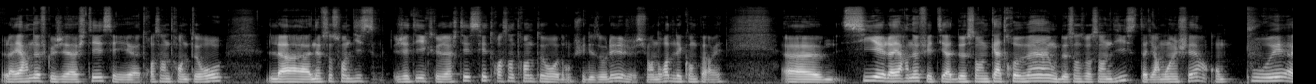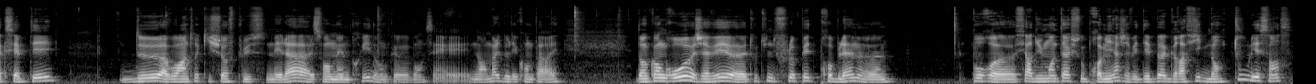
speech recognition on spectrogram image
La R9 que j'ai acheté, c'est 330 euh, euros. La 970 GTX que j'ai acheté, c'est 330 euros. Donc je suis désolé, je suis en droit de les comparer. Si la R9 était à 280 ou 270, c'est-à-dire moins cher, on pourrait accepter de avoir un truc qui chauffe plus. Mais là, elles sont au même prix, donc bon, c'est normal de les comparer. Donc en gros, j'avais toute une flopée de problèmes pour faire du montage sous première. J'avais des bugs graphiques dans tous les sens.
